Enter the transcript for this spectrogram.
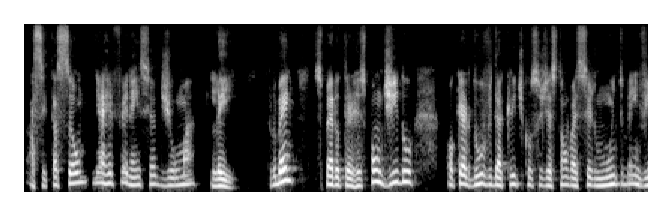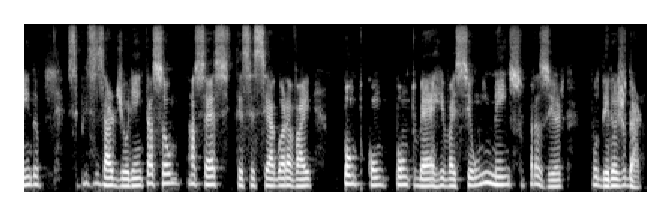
a citação e a referência de uma lei. Tudo bem? Espero ter respondido. Qualquer dúvida, crítica ou sugestão vai ser muito bem-vinda. Se precisar de orientação, acesse tccagoravai.com.br. Vai ser um imenso prazer poder ajudar.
